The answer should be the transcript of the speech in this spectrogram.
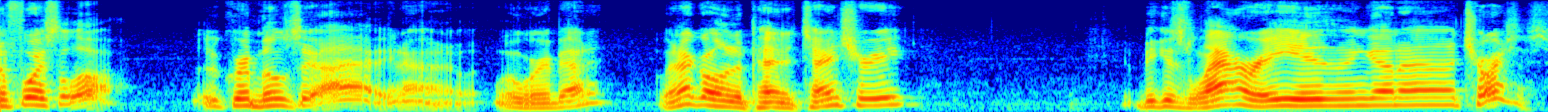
enforce the law. The criminals say, ah, you know, we'll worry about it. We're not going to penitentiary because Larry isn't going to charge us.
